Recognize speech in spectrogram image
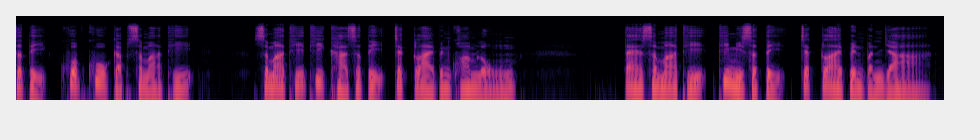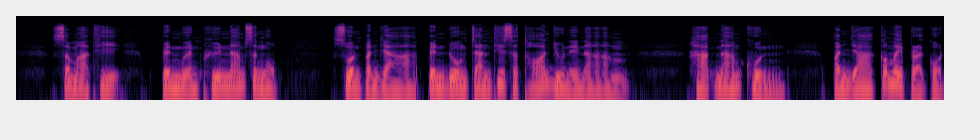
สติควบคู่กับสมาธิ สมาธิที่ขาดสติจะกลายเป็นความหลง แต่สมาธิที่มีสติจะกลายเป็นปัญญา สมาธิเป็นเหมือนพื้นน้ำสงบ ส่วนปัญญาเป็นดวงจันทร์ที่สะท้อนอยู่ในน้ำ หากน้ำขุ่น ปัญญาก็ไม่ปรากฏ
